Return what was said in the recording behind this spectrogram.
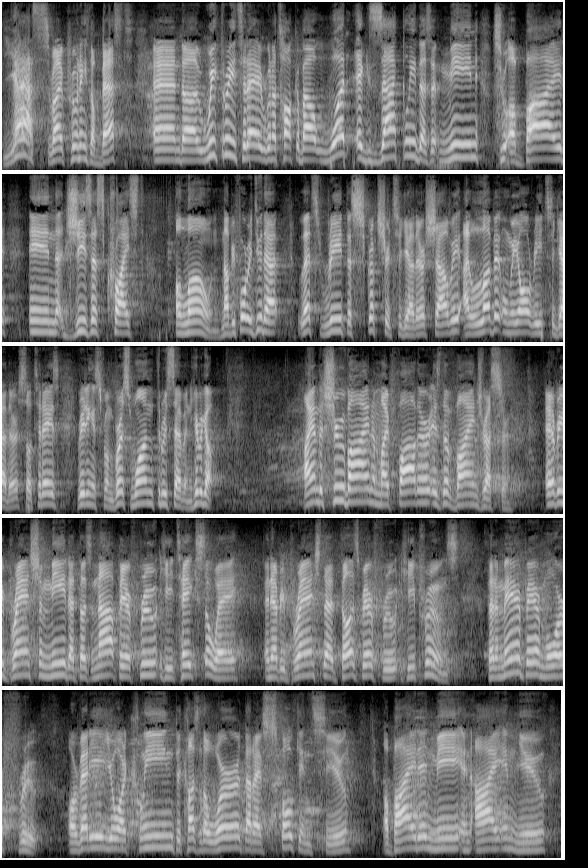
Yes, right? Pruning is the best. And uh, week three today, we're going to talk about what exactly does it mean to abide in Jesus Christ alone. Now, before we do that, let's read the scripture together, shall we? I love it when we all read together. So today's reading is from verse 1 through 7. Here we go. I am the true vine, and my Father is the vine dresser. Every branch in me that does not bear fruit, he takes away, and every branch that does bear fruit, he prunes, that it may bear more fruit. Already you are clean because of the word that I've spoken to you. Abide in me, and I in you.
